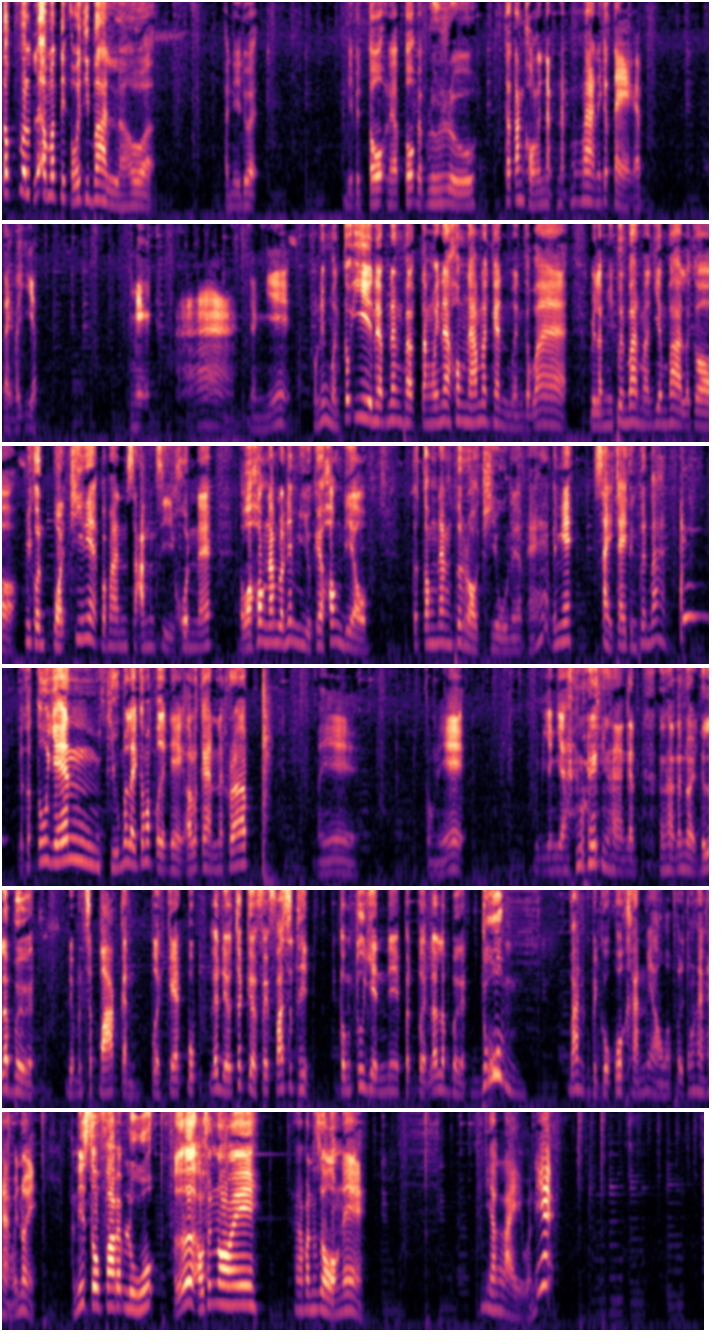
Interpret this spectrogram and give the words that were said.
ต้องปลนแล้วเอามาติดเอาไว้ที่บ้านเราอะอันนี้ด้วย อันนี้เป็นโต๊ะนะครับโต๊ะแบบหรูๆถ้าตั้งของอะไรหนักๆมากๆนี่ก็แตกครับ แตกละเอียดเมะ อ่าอย่างนี้ตรงนี้เหมือนเก้าอี้นะครับนั่งพักตั้งไว้หน้าห้องน้ำแล้วกันเหมือนกับว่า เวลามีเพื่อนบ้านมาเยี่ยมบ้านแล้วก็มีคนปวดขี้เนี่ยประมาณ 3-4 คนนะ แต่ว่าห้องน้ำเราเนี่ยมีอยู่แค่ห้องเดียว ก็ต้องนั่งเพื่อรอคิวนะครับแหมเป็นไงใส่ใจถึงเพื่อนบ้าน แล้วก็ตู้เย็นหิวเมื่อไรก็มาเปิดแดกเอาละกันนะครับนี่ตรงนี้มียังยางๆไม่ห่างกันห่างกันหน่อยเดี๋ยวระเบิด เดี๋ยวมันสปาร์กกัน เปิดแก๊สปุ๊บ แล้วเดี๋ยวถ้าเกิดไฟฟ้าสถิต ตรงตู้เย็นนี่เปิดเปิดแล้วระเบิดดุ้ม บ้านกูเป็นโกโก้คันไม่เอาอะก็เลยต้องห่างๆไว้หน่อย อันนี้โซฟาแบบหรู เออ เอาสักหน่อยห้าพันสองแน่ นี่อะไรวะเนี่ย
